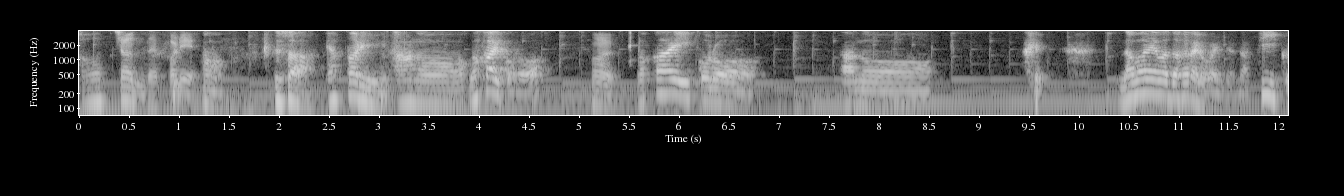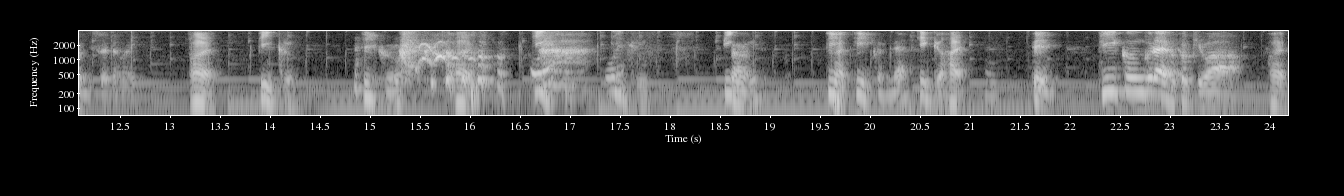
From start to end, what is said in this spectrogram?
変わっちゃうんだやっぱり。うん、でさ、やっぱり、あのー若い頃、はい。若い頃、あのー 名前は出さない方がいいんだよな、T 君にしといた方がいい。はい。ピーク T 君？はい。T, 俺 T 君。ピーク、T,、はい。T 君ね。T 君はい。で、T 君ぐらいの時は、はい。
